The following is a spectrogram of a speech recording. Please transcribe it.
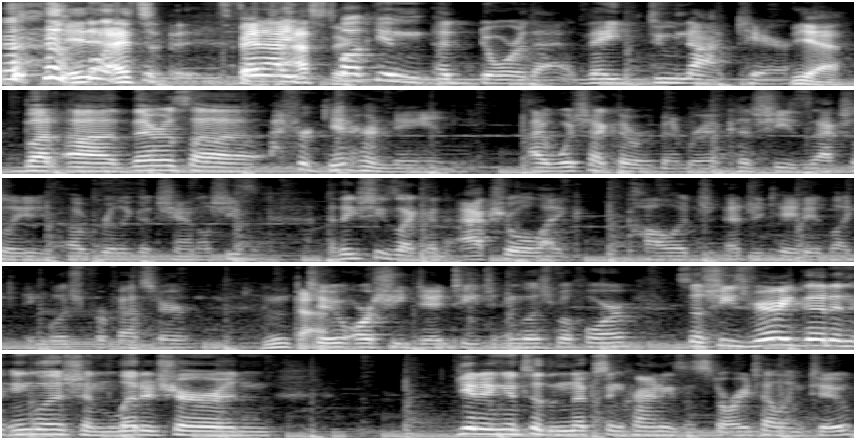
It- it's, it's and I fucking adore that. They do not care. Yeah. But uh, there's a I forget her name. I wish I could remember it because she's actually a really good channel. She's I think she's like an actual like college educated like English professor Okay. too, or she did teach English before. So she's very good in English and literature and getting into the nooks and crannies of storytelling too.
